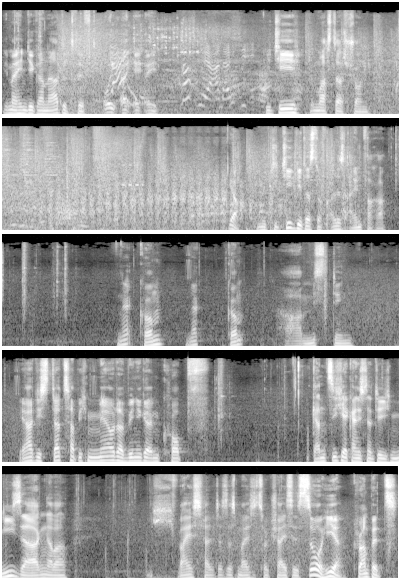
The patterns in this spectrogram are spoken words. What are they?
Immerhin die Granate trifft. Ui, ui, ui, ui. Titi, du machst das schon. Ja, mit Titi geht das doch alles einfacher. Na, komm. Na, komm. Ah, oh, Mistding. Ja, die Stats habe ich mehr oder weniger im Kopf. Ganz sicher kann ich es natürlich nie sagen, aber ich weiß halt, dass das meiste Zeug scheiße ist. So, hier, Crumpets.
